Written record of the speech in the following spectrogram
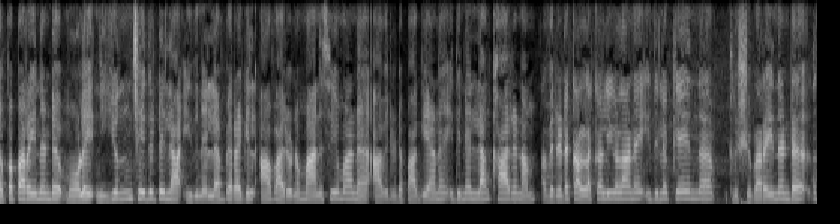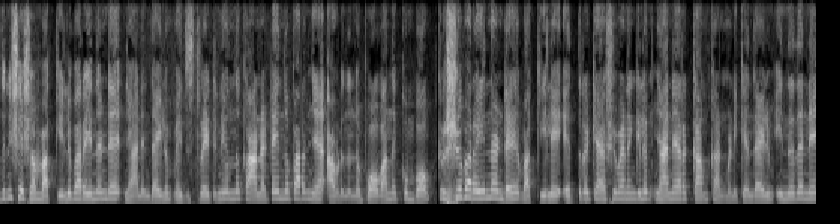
ഋഷപ്പ പറയുന്നുണ്ട് മോളെ നീയൊന്നും ചെയ്തിട്ടില്ല. ഇതിനെല്ലാം പിറകിൽ ആ വരുണും മാനസികമാണ് അവരുടെ പകയാണ് ഇതിനെല്ലാം കാരണം. അവരുടെ കള്ളക്കളികളാണ് ഇതിലൊക്കെ എന്ന് കൃഷി പറയുന്നുണ്ട്. അതിനുശേഷം വക്കീൽ പറയുന്നുണ്ട് ഞാൻ എന്തായാലും മജിസ്ട്രേറ്റിനെ ഒന്ന് കാണട്ടെ എന്ന് പറഞ്ഞ് അവിടെ നിന്ന് പോവാൻ നിൽക്കുമ്പോൾ കൃഷി പറയുന്നുണ്ട് വക്കീലെ എത്ര ക്യാഷ് വേണമെങ്കിലും ഞാൻ ഇറക്കാം. കൺമണിക്ക് എന്തായാലും ഇന്ന് തന്നെ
